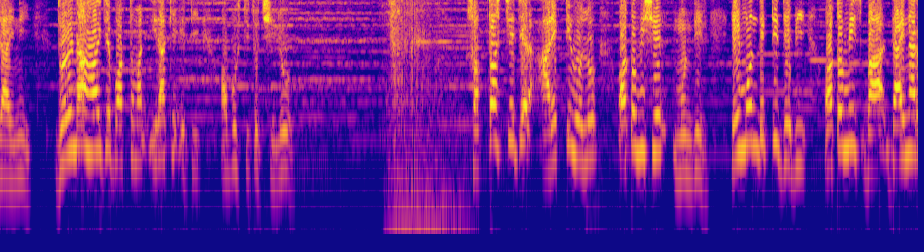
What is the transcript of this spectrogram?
যায়নি। ধরে নেওয়া হয় যে বর্তমান ইরাকে এটি অবস্থিত ছিল। সপ্তাশ্চর্যের আরেকটি হল অটোমিসের মন্দির। এই মন্দিরটি দেবী অটোমিস বা ডাইনার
